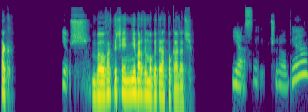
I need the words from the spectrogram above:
Tak. Już. Bo faktycznie nie bardzo mogę teraz pokazać. Jasne, już robię.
